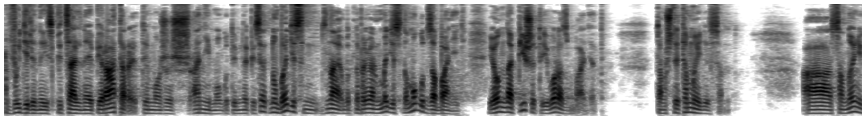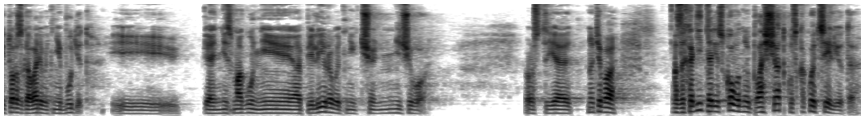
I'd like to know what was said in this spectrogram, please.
выделенные специальные операторы, ты можешь, они могут им написать. Ну, Мэдисон, знаю, вот, например, Мэдисона могут забанить, и он напишет, и его разбанят. Потому что это Мэдисон. А со мной никто разговаривать не будет. И я не смогу ни апеллировать, ничего. Просто я, ну, типа, заходить на рискованную площадку с какой целью-то?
